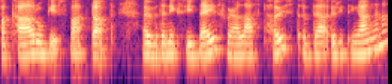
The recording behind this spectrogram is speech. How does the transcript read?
whakaaro get sparked up over the next few days for our last post about Urutengangana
